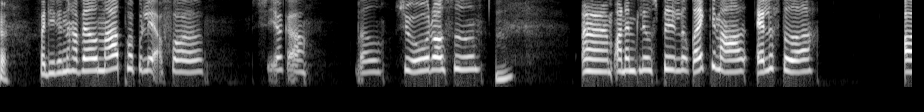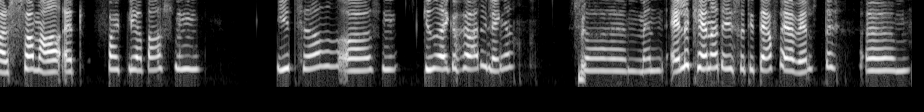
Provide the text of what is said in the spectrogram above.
fordi den har været meget populær for cirka hvad, 7-8 år siden. Mm. Um, og den blev spillet rigtig meget alle steder. Og så meget, at folk bliver bare sådan irriteret og sådan, gider ikke at høre det længere. Så, øh, men alle kender det, så det er derfor, jeg valgte det. Um,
